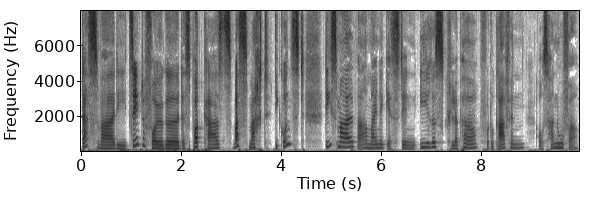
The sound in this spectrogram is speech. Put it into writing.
Das war die zehnte Folge des Podcasts Was macht die Kunst? Diesmal war meine Gästin Iris Klöpper, Fotografin aus Hannover.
